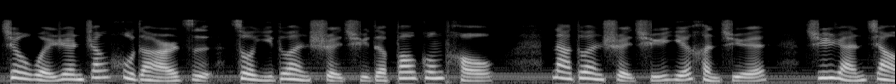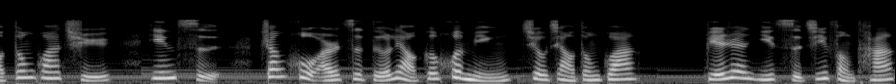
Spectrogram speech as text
就委任张祜的儿子做一段水渠的包工头。那段水渠也很绝，居然叫冬瓜渠，因此张祜儿子得了个混名，就叫冬瓜。别人以此讥讽他，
